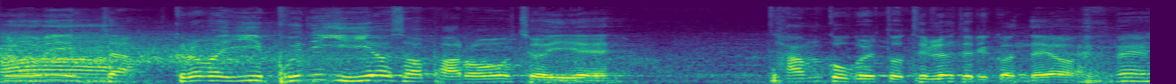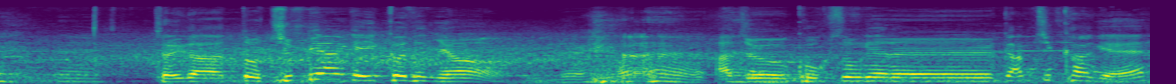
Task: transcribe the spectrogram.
그럼 우리 자, 그러면 이 분위기 이어서 바로 저희의 다음 곡을 또 들려드릴 건데요. 네. 저희가 또 준비한 게 있거든요. 네. 아주 곡 소개를 깜찍하게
